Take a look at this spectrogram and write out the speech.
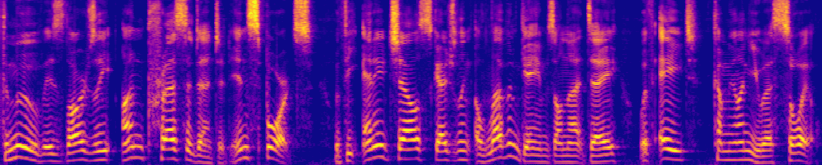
The move is largely unprecedented in sports, with the NHL scheduling 11 games on that day, with 8 coming on U.S. soil.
